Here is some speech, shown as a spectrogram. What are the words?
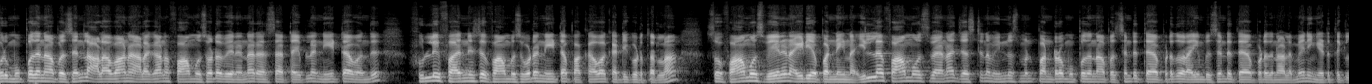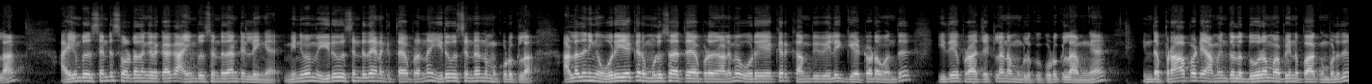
ஒரு முப்பது நாற்பது சென்டில் அளவான அழகான ஃபார்ம் ஹவுஸோட வேணும்னா ரெசார்ட் டைப்பில் நீட்டாக வந்து ஃபுல்லி ஃபர்னிஷ்டு ஃபார்ம் ஹவுஸ் கூட நீட்டாக பக்காவாக கட்டி கொடுத்துடலாம். ஸோ ஃபார்ம் ஹவுஸ் வேணும்னு ஐடியா பண்ணிங்கன்னா இல்லை ஃபார்ம் ஹவுஸ் வேணால் ஜஸ்ட் நம்ம இன்வெஸ்ட்மெண்ட் பண்ணுறோம் முப்பது நாற்பது சென்ட் தேவைப்படுது ஒரு ஐம்பது சென்ட் தேவைப்படுதுனாலுமே நீங்கள் எடுத்துக்கலாம். ஐம்பது சென்ட் சொல்கிறதுங்கிறக்காக ஐம்பது சென்ட் தான் இல்லைங்க. மினிமம் இருபது சென்ட் தான் எனக்கு தேவைப்படுதுனா இருபது சென்ட் நம்ம கொடுக்கலாம். அல்லது நீங்கள் ஒரு ஏக்கர் முழுசாக தேவைப்படுறதுனாலுமே ஒரு ஏக்கர் கம்பி வேலி கேட்டோட வந்து இதே ப்ராஜெக்ட்லாம் நம்ம உங்களுக்கு கொடுக்கலாமுங்க. இந்த ப்ராப்பர்ட்டி அமைந்துள்ள தூரம் அப்படின்னு பார்க்கும்பொழுது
